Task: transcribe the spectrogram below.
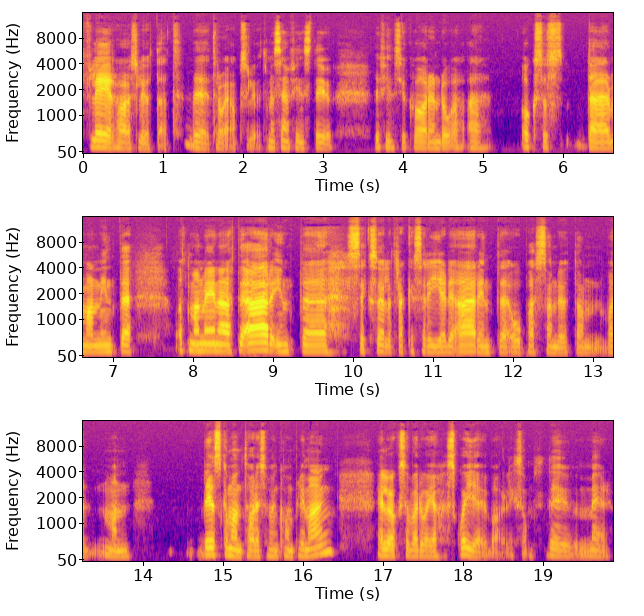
fler har slutat. Mm. Det tror jag absolut. Men sen finns det ju, det finns ju kvar ändå. Också där man inte att man menar att det är inte sexuella trakasserier, det är inte opassande utan vad man, dels ska man ta det som en komplimang eller också vadå, jag skojar ju bara liksom. Det är ju mer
